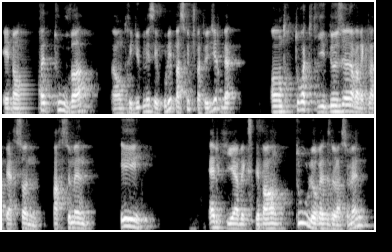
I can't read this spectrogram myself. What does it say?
eh ben, en fait, tout va, entre guillemets, s'écouler parce que tu vas te dire, ben, entre toi qui es deux heures avec la personne par semaine et elle qui est avec ses parents tout le reste de la semaine,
